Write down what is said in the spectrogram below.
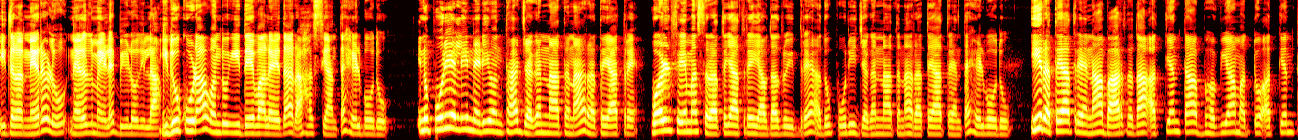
ಇದರ ನೆರಳು ನೆಲದ ಮೇಲೆ ಬೀಳೋದಿಲ್ಲ. ಇದು ಕೂಡ ಒಂದು ಈ ದೇವಾಲಯದ ರಹಸ್ಯ ಅಂತ ಹೇಳ್ಬೋದು. ಇನ್ನು ಪುರಿಯಲ್ಲಿ ನಡೆಯುವಂತಹ ಜಗನ್ನಾಥನ ರಥಯಾತ್ರೆ. ವರ್ಲ್ಡ್ ಫೇಮಸ್ ರಥಯಾತ್ರೆ ಯಾವುದಾದ್ರೂ ಇದ್ದರೆ ಅದು ಪೂರಿ ಜಗನ್ನಾಥನ ರಥಯಾತ್ರೆ ಅಂತ ಹೇಳ್ಬೋದು. ಈ ರಥಯಾತ್ರೆಯನ್ನು ಭಾರತದ ಅತ್ಯಂತ ಭವ್ಯ ಮತ್ತು ಅತ್ಯಂತ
